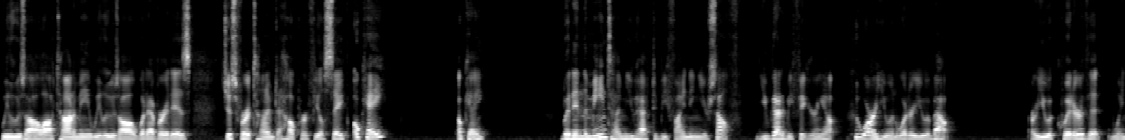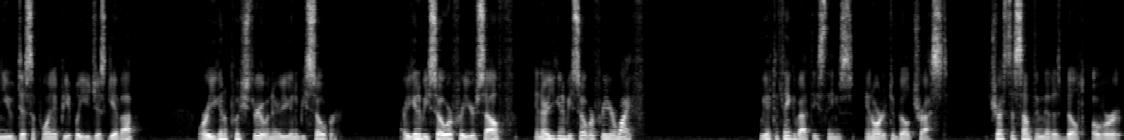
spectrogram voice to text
We lose all autonomy, we lose all whatever it is just for a time to help her feel safe. Okay. Okay. But in the meantime, you have to be finding yourself. You've got to be figuring out who are you and what are you about? Are you a quitter that when you've disappointed people, you just give up? Or are you going to push through and are you going to be sober? Are you going to be sober for yourself? And are you going to be sober for your wife? We have to think about these things in order to build trust. Trust is something that is built over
